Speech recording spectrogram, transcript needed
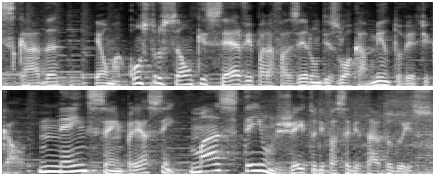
escada é uma construção que serve para fazer um deslocamento vertical. Nem sempre é assim, mas tem um jeito de facilitar tudo isso.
